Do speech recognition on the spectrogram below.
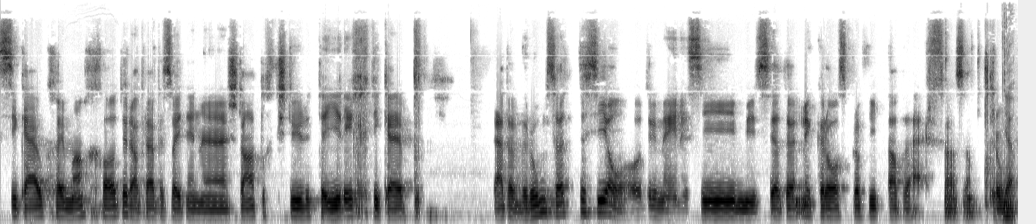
sie Geld können machen oder? Aber eben so in den staatlich gesteuerten Einrichtungen, eben, warum sollten sie auch, oder? Ich meine, sie müssen ja dort nicht gross Profit abwerfen, also darum. Ja.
